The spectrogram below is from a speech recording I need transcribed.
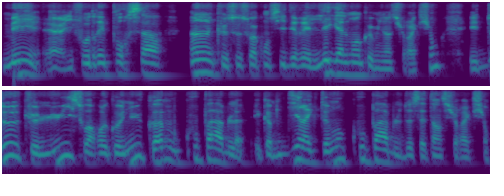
Mais euh, il faudrait pour ça, un, que ce soit considéré légalement comme une insurrection, et deux, que lui soit reconnu comme coupable, et comme directement coupable de cette insurrection.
